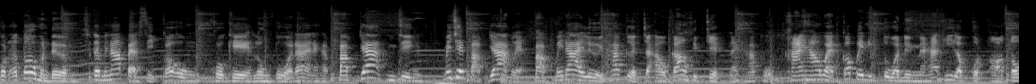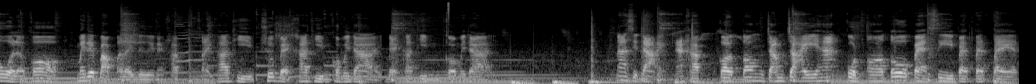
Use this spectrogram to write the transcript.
กดออโต้เหมือนเดิมสเตมิน่า80 ก็องค์โอเคลงตัวได้นะครับ ปรับยากจริงๆ ไม่ใช่ปรับยากแหละ ปรับไม่ได้เลย ถ้าเกิดจะเอา 97 นะครับผมคายฮาวเวดก็เป็นอีกตัวหนึ่งนะฮะ ที่เรากดออโต้แล้วก็ไม่ได้ปรับอะไรเลยนะครับ ใส่ค่าทีม ช่วยแบกค่าทีมก็ไม่ได้ แบกค่าทีมก็ไม่ได้ น่าเสียดายนะครับ ก็ต้องจำใจฮะ กดออโต้84888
